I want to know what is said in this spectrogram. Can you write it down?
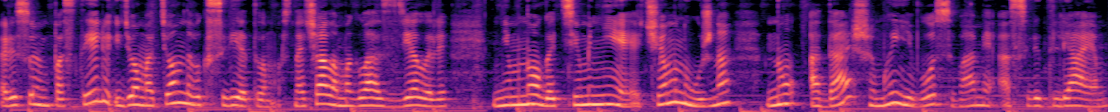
рисуем пастелью, идем от темного к светлому. Сначала мы глаз сделали немного темнее, чем нужно, ну а дальше мы его с вами осветляем.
